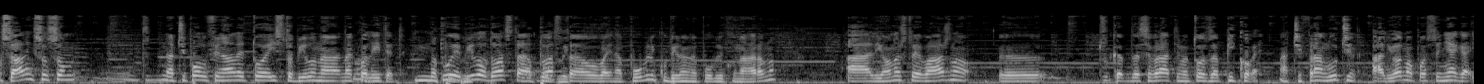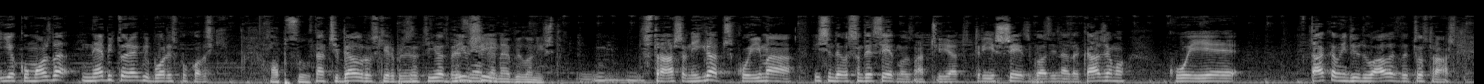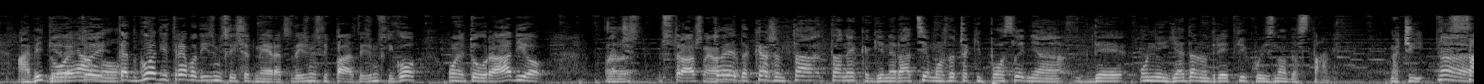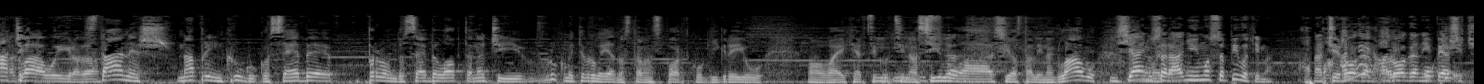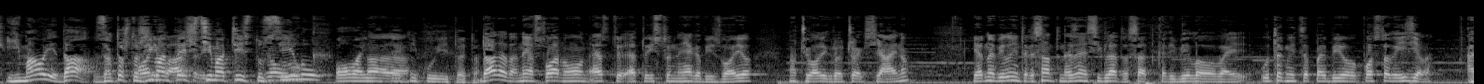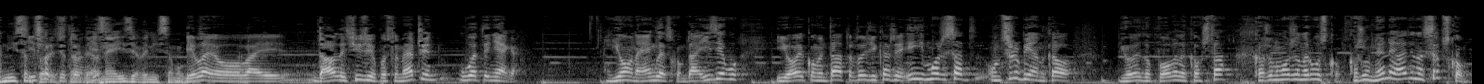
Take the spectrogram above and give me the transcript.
Sa Alingsusom, znači polufinale, to je isto bilo na, na kvalitet. Na tu je bilo dosta, dosta ovaj, na publiku, bilo na publiku naravno, ali ono što je važno, e, kad da se vratim na to za pikove, znači Fran Lučin, ali odmah posle njega, iako možda ne bi to rekli Boris Puhovski. Apsolutno. Znači beloruski reprezentativac, Bez bivši njega ne bilo ništa. strašan igrač koji ima, mislim da je 87, znači eto 36 godina da kažemo, koji je takav individualac da je to strašno. A vidi, To je, to je, realno- kad god je trebao da izmisli sedmerac, da izmisli pas, da izmisli gol, on je to uradio, znači strašno je. To je da kažem ta ta neka generacija možda čak i poslednja gde on je jedan od retkih koji zna da stane. Znači, Da, da, na sačekaj, glavu igra, da. staneš, napravim krug oko sebe, prvom do sebe lopta, znači rukomet je vrlo jednostavan sport kog igraju ovaj Hercegovci I- i- na silu, a svi ostali na glavu. I sjajnu Ovaj, saradnju imao sa pivotima. Znači pa- Rogan, ne, ali, Rogan i okej, Pešić. Imao je, da, zato što Živan. Pešić ima čistu No, silu, ovaj ima Da, da. tehniku i to je to. Da, da, da, ne, stvarno on, eto, eto isto na njega bi izdvojio, znači odigrao je čovjek sjajno. Jedno je bilo interesantno, ne znam jesi gledao sad kad je bilo ovaj utakmica pa je bio posle toga izjava. A nisam to Ispratio isto, to, da, nisi? ne, izjave nisam mogu. Bila je ovaj dali su izjavu posle meča i uvate njega. I on na engleskom da izjavu i ovaj komentator dođe i kaže: "Ej, može sad on Serbian kao" I ovaj ga pogleda kao šta? Kaže on može na ruskom. Kaže on ne, ne, ajde na srpskom.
